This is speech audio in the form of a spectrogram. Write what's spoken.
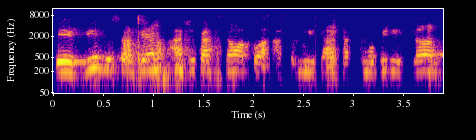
devido, está a agitação, a, a comunidade está se mobilizando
